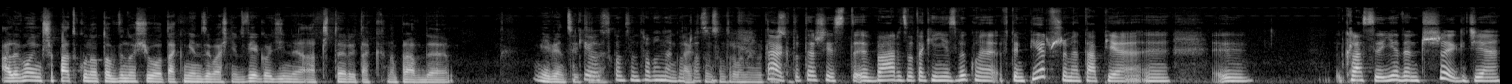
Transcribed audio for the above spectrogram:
ale w moim przypadku no to wynosiło tak między właśnie dwie godziny, a cztery tak naprawdę mniej więcej Takiego tyle. skoncentrowanego Tak, czasu. skoncentrowanego Tak, czasu. to też jest y, bardzo takie niezwykłe w tym pierwszym etapie y, y, klasy 1-3, gdzie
